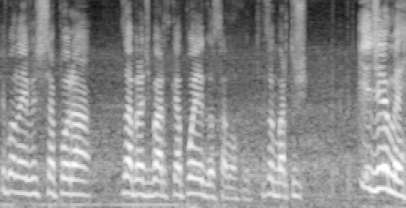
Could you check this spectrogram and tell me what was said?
Chyba najwyższa pora zabrać Bartka po jego samochód. Co Bartuś, jedziemy!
